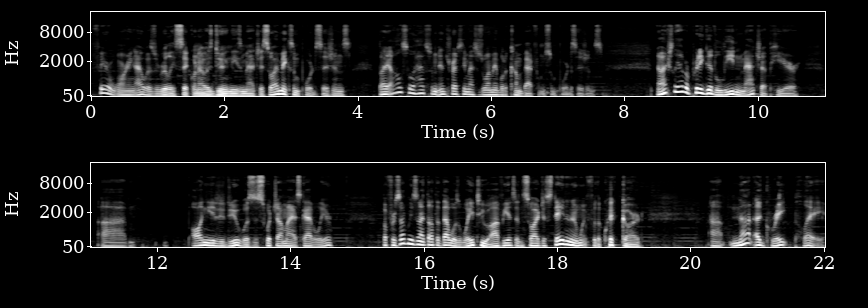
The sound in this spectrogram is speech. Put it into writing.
Fair warning, I was really sick when I was doing these matches so I make some poor decisions. But I also have some interesting matches where I'm able to come back from some poor decisions. Now I actually have a pretty good lead matchup here. Um, all I needed to do was to switch on my Escavalier. But for some reason I thought that that was way too obvious and so I just stayed in and went for the quick guard uh, not a great play.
